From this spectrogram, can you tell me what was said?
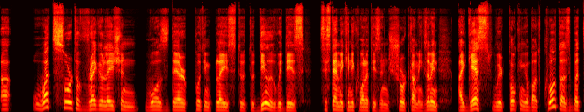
uh, what sort of regulation was there put in place to to deal with these systemic inequalities and shortcomings? I mean, I guess we're talking about quotas, but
